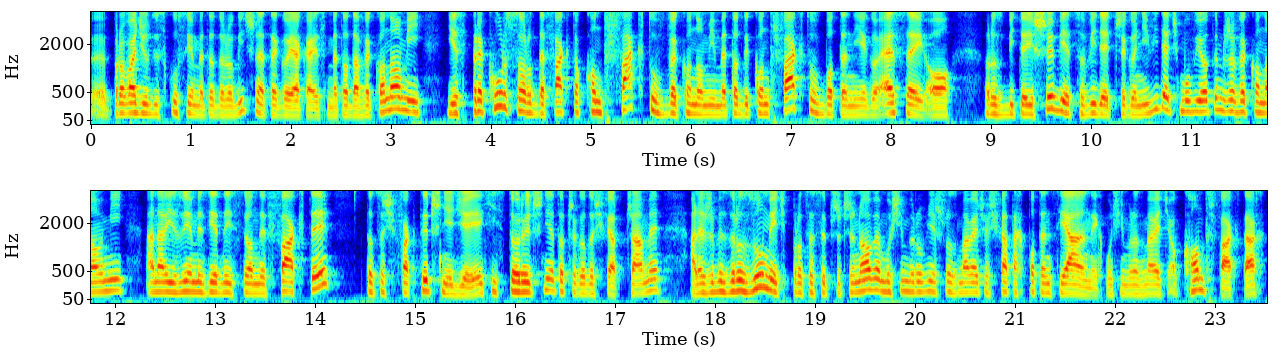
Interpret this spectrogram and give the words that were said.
e, prowadził dyskusje metodologiczne tego, jaka jest metoda w ekonomii. Jest prekursor de facto kontrfaktów w ekonomii, metody kontrfaktów, bo ten jego esej o rozbitej szybie, co widać, czego nie widać, mówi o tym, że w ekonomii analizujemy z jednej strony fakty, to, co się faktycznie dzieje, historycznie, to, czego doświadczamy, ale żeby zrozumieć procesy przyczynowe, musimy również rozmawiać o światach potencjalnych, musimy rozmawiać o kontrfaktach,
